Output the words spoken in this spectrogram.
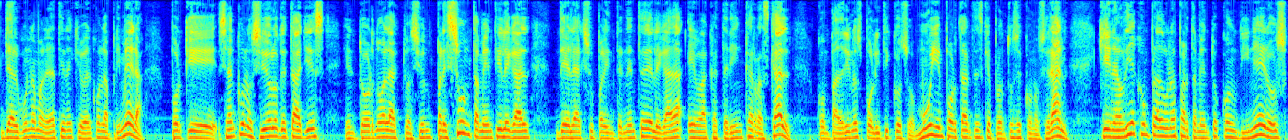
de alguna manera tiene que ver con la primera, porque se han conocido los detalles en torno a la actuación presuntamente ilegal de la ex superintendente delegada Eva Caterín Carrascal, con padrinos políticos muy importantes que pronto se conocerán, quien habría comprado un apartamento con dineros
